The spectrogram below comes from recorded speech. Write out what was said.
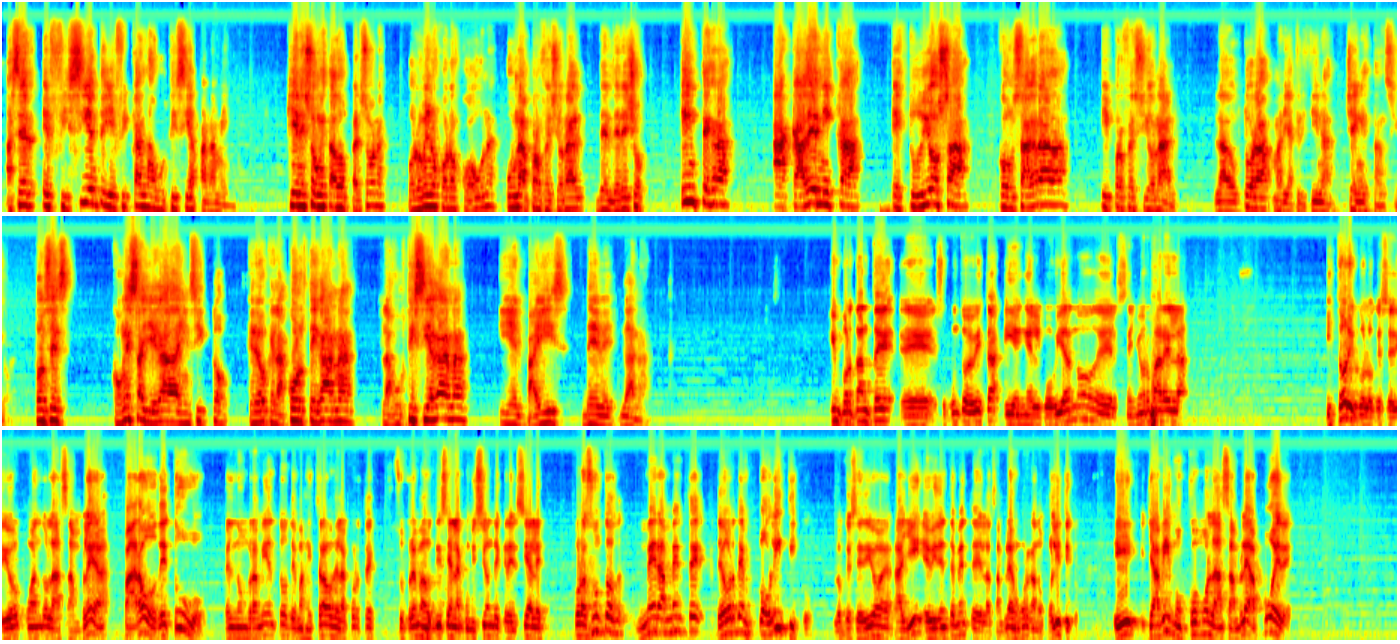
hacer eficiente y eficaz la justicia panameña. ¿Quiénes son estas dos personas? Por lo menos conozco a una, una profesional del derecho íntegra, académica, estudiosa, consagrada, y profesional, la doctora María Cristina Chen Estancio. Entonces, con esa llegada, insisto, creo que la Corte gana, la justicia gana y el país debe ganar. Importante eh, su punto de vista y en el gobierno del señor Varela, histórico lo que se dio cuando la Asamblea paró, detuvo el nombramiento de magistrados de la Corte Suprema de Justicia en la Comisión de Credenciales por asuntos meramente de orden político. Lo que se dio allí, evidentemente la Asamblea es un órgano político. Y ya vimos cómo la Asamblea puede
